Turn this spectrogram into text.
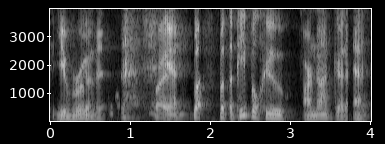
you ruin it. Right. And, but, but the people who are not good at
